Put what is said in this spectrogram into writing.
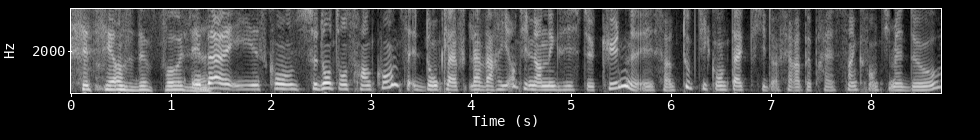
cette séance de pause. Eh ben, ce, qu'on, ce dont on se rend compte, c'est donc la, la variante, il n'en existe qu'une, et c'est un tout petit contact qui doit faire à peu près 5 cm de haut,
